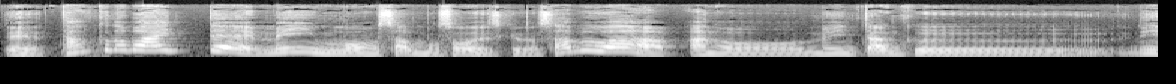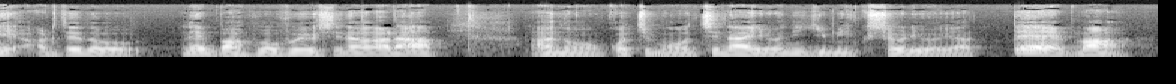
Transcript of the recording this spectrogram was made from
で、タンクの場合ってメインもサブもそうですけど、サブはあのメインタンクにある程度ね、バフを付与しながら、あの、こっちも落ちないようにギミック処理をやって、まあ、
